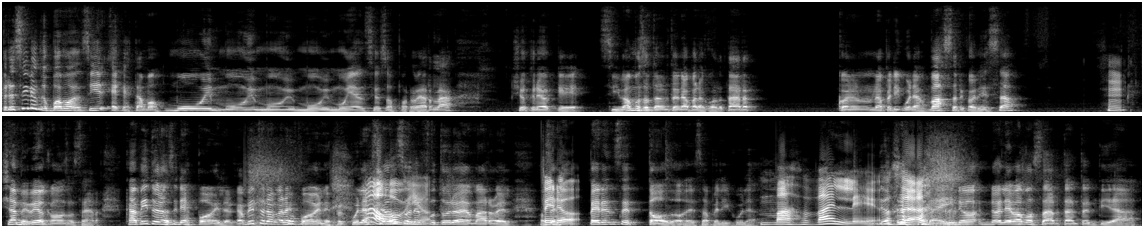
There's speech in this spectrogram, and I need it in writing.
pero sí lo que podemos decir es que estamos muy, muy, muy, muy, muy ansiosos por verla. Yo creo que si vamos a tener tela para cortar con una película, va a ser con esa. Hmm. Ya me veo que vamos a hacer. Capítulo sin spoiler, capítulo con spoiler, especulación Ah, sobre el futuro de Marvel. O sea, Pero- espérense todo de esa película. Más vale. O sea, por ahí no, no le vamos a dar tanta entidad.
